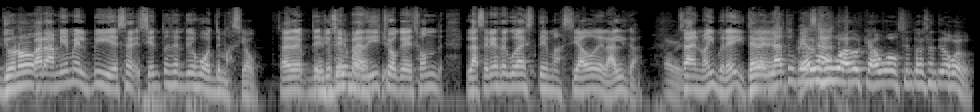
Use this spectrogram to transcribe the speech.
yo no. para mí MLB ese 162 juegos es demasiado. O sea, de- de- Es yo siempre he dicho que son la serie regular es demasiado de larga. O sea, no hay break. de verdad tú ¿Hay algún piensas. jugador que ha jugado 162 juegos?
